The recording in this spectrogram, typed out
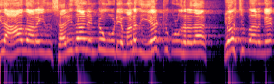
இது ஆதாரம் இது சரிதான் என்று உங்களுடைய மனது ஏற்றுக்கொள்கிறதா? யோசிச்சு பாருங்கள்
